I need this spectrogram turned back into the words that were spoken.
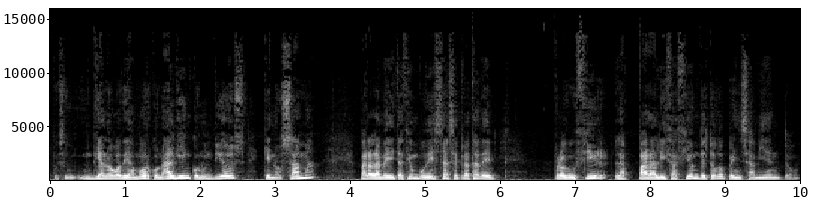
pues un, diálogo de amor con alguien, con un Dios que nos ama. Para la meditación budista se trata de producir la paralización de todo pensamiento,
